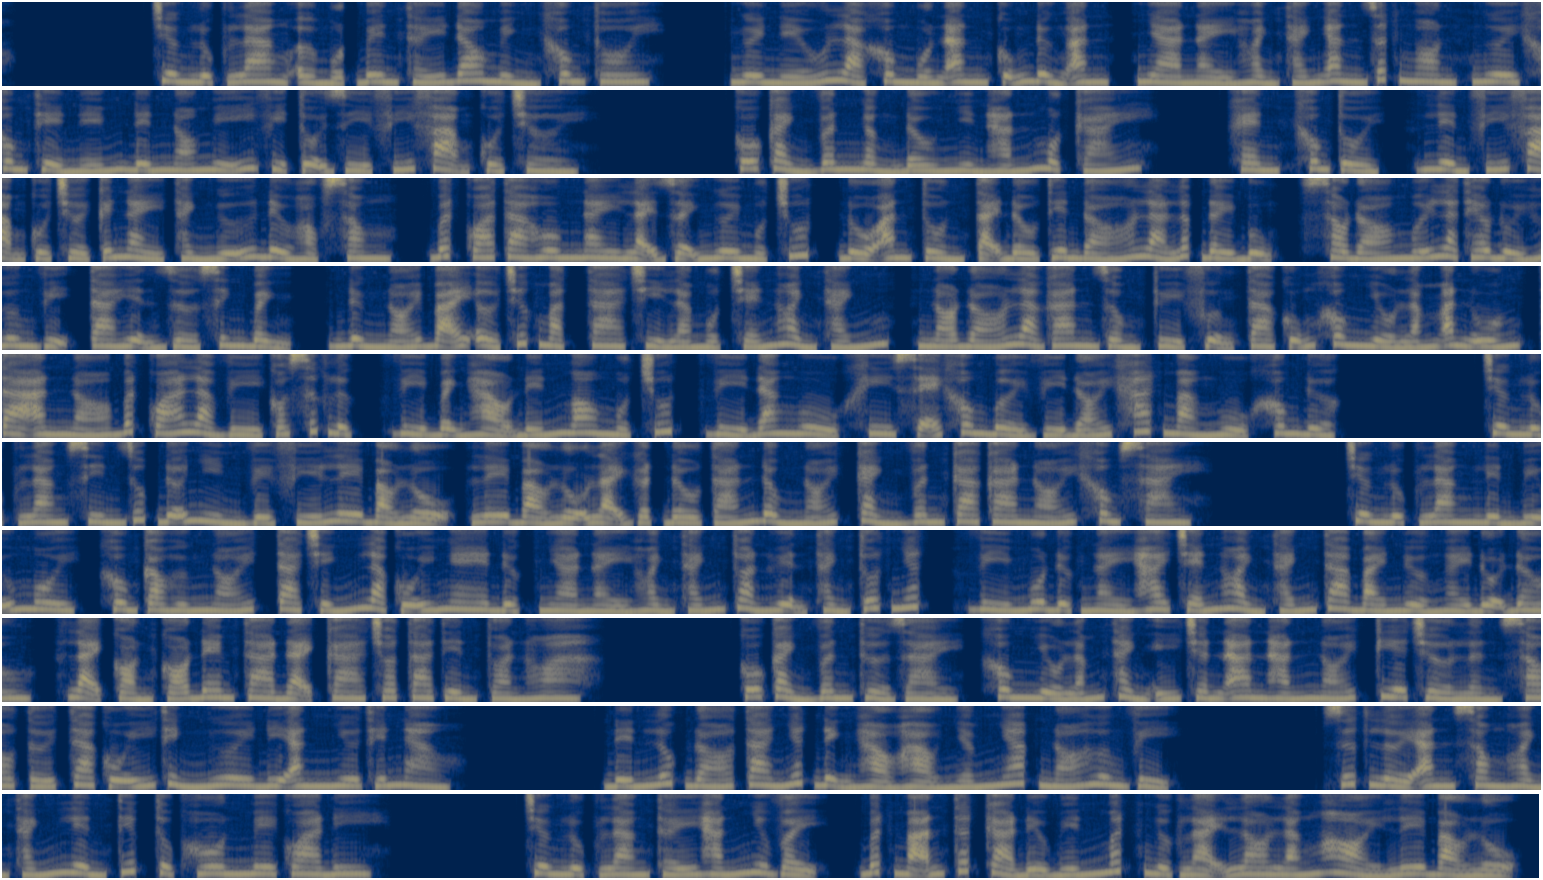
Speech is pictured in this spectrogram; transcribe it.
Trương Lục Lang ở một bên thấy đau mình không thôi. Ngươi nếu là không muốn ăn cũng đừng ăn, nhà này hoành thánh ăn rất ngon, ngươi không thể nếm đến nó mỹ vì tội gì phí phạm của trời. Cố Cảnh Vân ngẩng đầu nhìn hắn một cái. Khen, không tồi, liền phí phạm của trời cái này thành ngữ đều học xong, bất quá ta hôm nay lại dạy ngươi một chút, đồ ăn tồn tại đầu tiên đó là lấp đầy bụng, sau đó mới là theo đuổi hương vị ta hiện giờ sinh bệnh, đừng nói bãi ở trước mặt ta chỉ là một chén hoành thánh, nó đó là gan rồng tùy phượng ta cũng không nhiều lắm ăn uống, ta ăn nó bất quá là vì có sức lực, vì bệnh hảo đến mau một chút, vì đang ngủ khi sẽ không bởi vì đói khát mà ngủ không được. Trương Lục Lang xin giúp đỡ nhìn về phía Lê Bảo Lộ, Lê Bảo Lộ lại gật đầu tán đồng nói cảnh vân ca ca nói không sai. Trương Lục Lang liền bĩu môi, không cao hứng nói ta chính là cố ý nghe được nhà này hoành thánh toàn huyện thành tốt nhất, vì mua được này hai chén hoành thánh ta bài nửa ngày đội đâu, lại còn có đem ta đại ca cho ta tiền toàn hoa. Cố Cảnh Vân thở dài, không nhiều lắm thành ý Trần An hắn nói kia chờ lần sau tới ta cố ý thỉnh ngươi đi ăn như thế nào. Đến lúc đó ta nhất định hảo hảo nhấm nháp nó hương vị. Dứt lời ăn xong hoành thánh liền tiếp tục hôn mê qua đi. Trương Lục Lang thấy hắn như vậy, bất mãn tất cả đều biến mất ngược lại lo lắng hỏi Lê Bảo Lộ.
